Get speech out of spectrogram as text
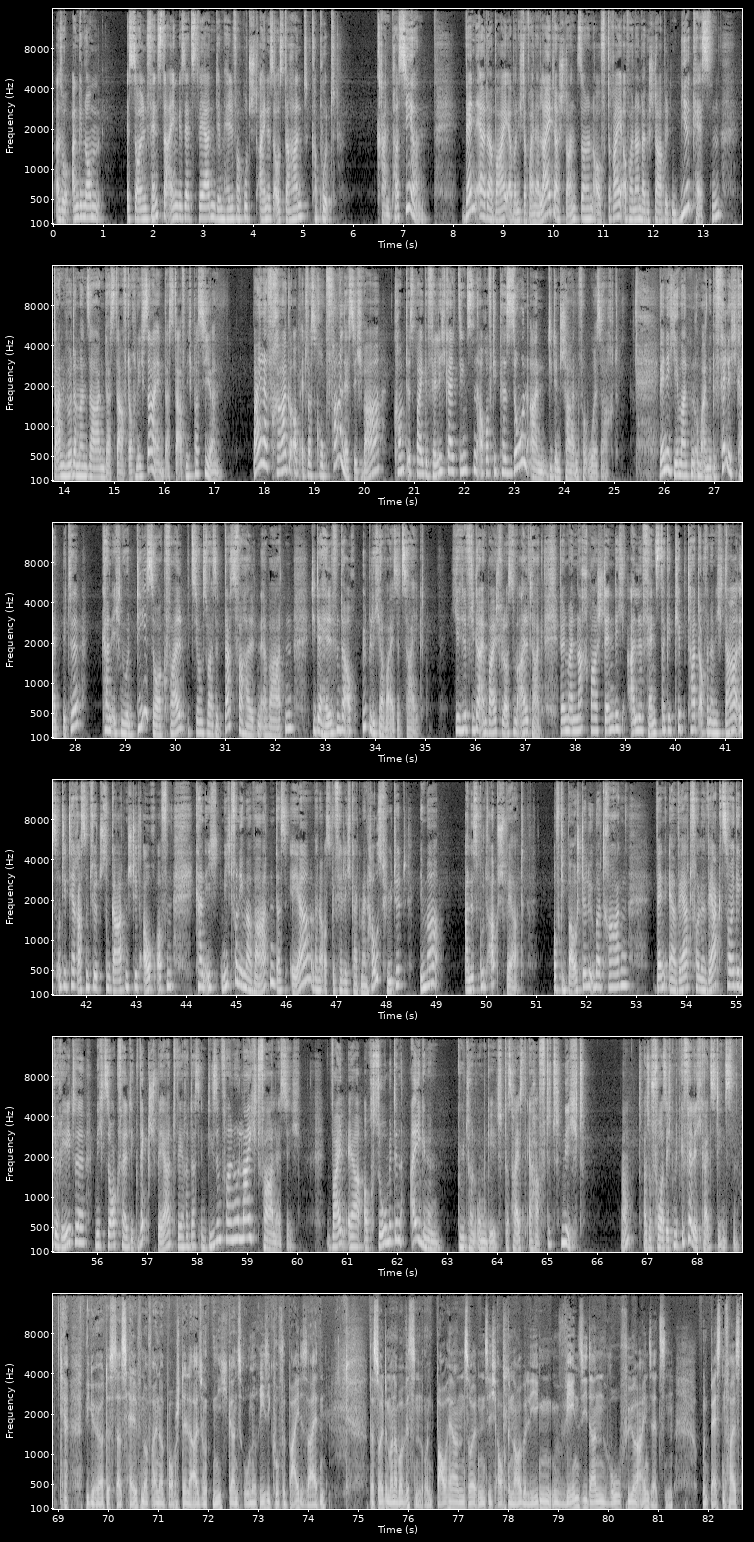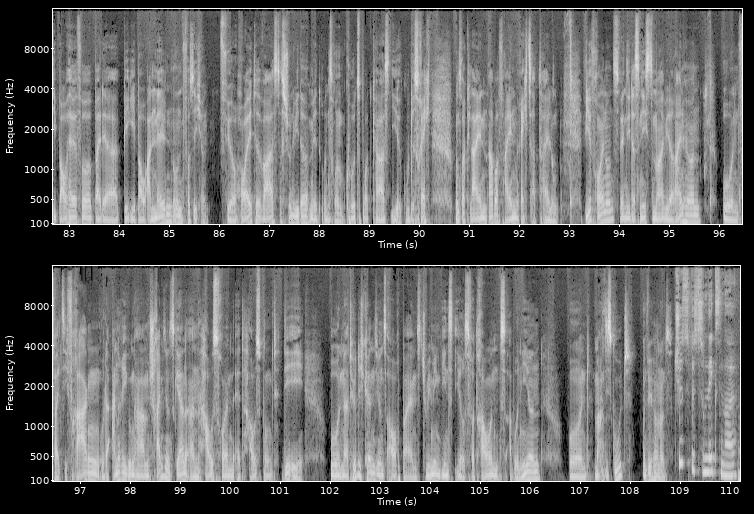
Also angenommen, es sollen Fenster eingesetzt werden, dem Helfer rutscht eines aus der Hand kaputt. Kann passieren. Wenn er dabei aber nicht auf einer Leiter stand, sondern auf drei aufeinander gestapelten Bierkästen, dann würde man sagen, das darf doch nicht sein, das darf nicht passieren. Bei der Frage, ob etwas grob fahrlässig war, kommt es bei Gefälligkeitsdiensten auch auf die Person an, die den Schaden verursacht. Wenn ich jemanden um eine Gefälligkeit bitte, kann ich nur die Sorgfalt bzw. das Verhalten erwarten, die der Helfende auch üblicherweise zeigt. Hier hilft wieder ein Beispiel aus dem Alltag. Wenn mein Nachbar ständig alle Fenster gekippt hat, auch wenn er nicht da ist und die Terrassentür zum Garten steht auch offen, kann ich nicht von ihm erwarten, dass er, wenn er aus Gefälligkeit mein Haus hütet, immer alles gut absperrt. Auf die Baustelle übertragen, wenn er wertvolle Werkzeuge, Geräte nicht sorgfältig wegsperrt, wäre das in diesem Fall nur leicht fahrlässig, weil er auch so mit den eigenen Gütern umgeht. Das heißt, er haftet nicht. Ja? Also Vorsicht mit Gefälligkeitsdiensten. Ja, wie gehört es, das Helfen auf einer Baustelle also nicht ganz ohne Risiko für beide Seiten. Das sollte man aber wissen und Bauherren sollten sich auch genau überlegen, wen sie dann wofür einsetzen und bestenfalls die Bauhelfer bei der BG Bau anmelden und versichern. Für heute war es das schon wieder mit unserem Kurzpodcast Ihr gutes Recht, unserer kleinen, aber feinen Rechtsabteilung. Wir freuen uns, wenn Sie das nächste Mal wieder reinhören. Und falls Sie Fragen oder Anregungen haben, schreiben Sie uns gerne an hausfreund.haus.de. Und natürlich können Sie uns auch beim Streamingdienst Ihres Vertrauens abonnieren. Und machen Sie es gut und wir hören uns. Tschüss, bis zum nächsten Mal.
